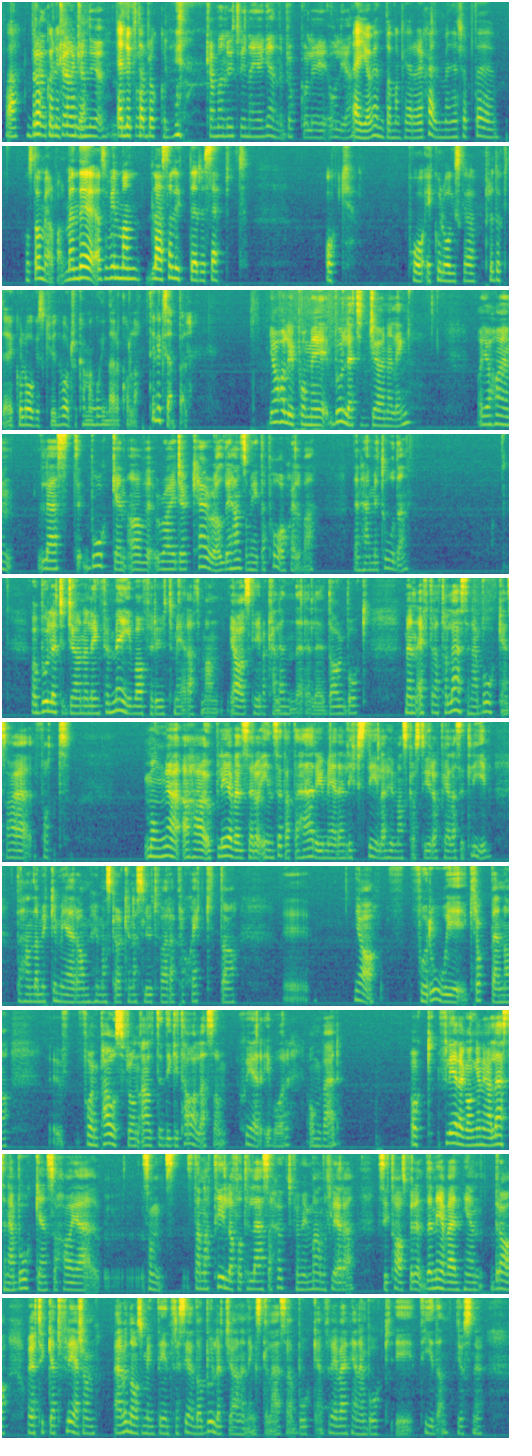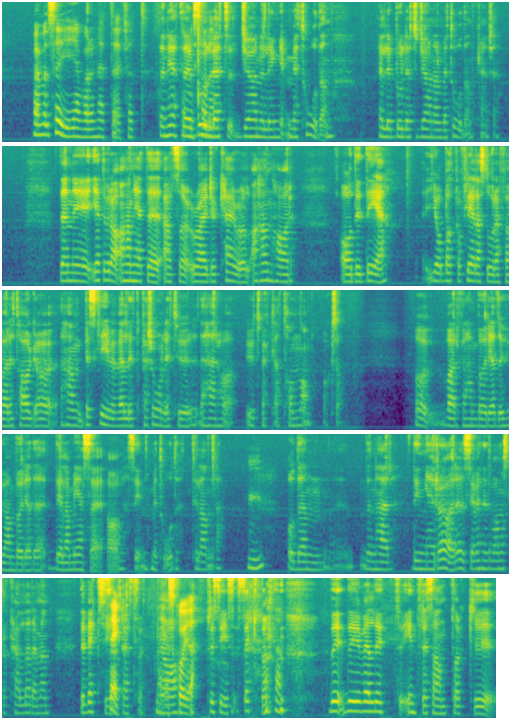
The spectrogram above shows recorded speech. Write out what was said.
Va? Kan, kan, Broccolifröolja. kan, Jag luktar få- broccoli. kan man utvinna egen broccoliolja? Nej, jag vet inte om man kan göra det själv men jag köpte hos dem i alla fall. Men det, alltså vill man läsa lite recept och på ekologiska produkter, ekologisk hudvård, så kan man gå in där och kolla. Till exempel. Jag håller ju på med bullet journaling. Och jag har en, läst boken av Ryder Carroll. Det är han som hittar på själva den här metoden. Och bullet journaling för mig var förut mer att man ja, skriva kalender eller dagbok. Men efter att ha läst den här boken så har jag fått många aha-upplevelser och insett att det här är ju mer en livsstil och hur man ska styra upp hela sitt liv. Det handlar mycket mer om hur man ska kunna slutföra projekt och eh, ja, få ro i kroppen och eh, få en paus från allt det digitala som sker i vår omvärld. Och flera gånger när jag har läst den här boken så har jag eh, som stannat till och fått läsa högt för min man flera citat, för den, den är verkligen bra. Och jag tycker att fler som, även de som inte är intresserade av bullet journaling, ska läsa boken, för det är verkligen en bok i tiden just nu. Men säg igen vad den hette. För att Den heter. Bullet Journaling-metoden. Eller Bullet Journal-metoden kanske. Den är jättebra och han heter alltså Ryder Carroll och han har ADD, jobbat på flera stora företag och han beskriver väldigt personligt hur det här har utvecklat honom. Och varför han började, hur han började dela med sig av sin metod till andra. mm. Och den, den här, det är ingen rörelse, jag vet inte vad man ska kalla det men det växer ju intresset. Nej, jag skojar. Precis, sektorn. det, det är väldigt intressant och eh,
